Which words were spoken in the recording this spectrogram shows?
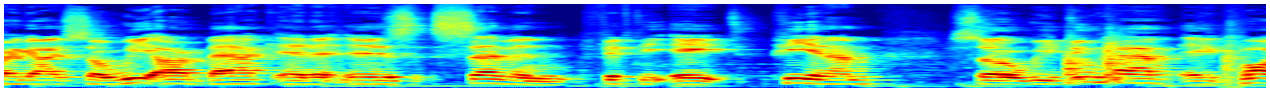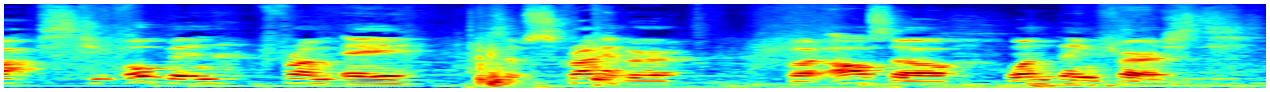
Alright guys, so we are back and it is 7.58 p.m. So we do have a box to open from a subscriber, but also one thing first.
